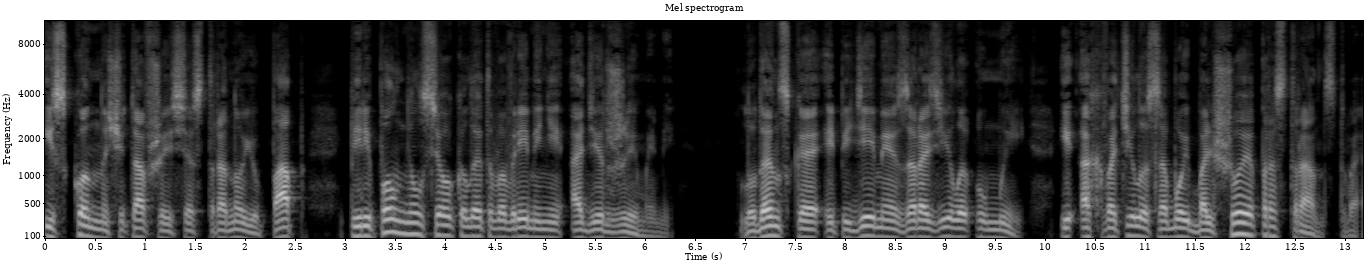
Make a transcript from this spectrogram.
исконно считавшийся страною пап, переполнился около этого времени одержимыми. Луденская эпидемия заразила умы и охватила собой большое пространство.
